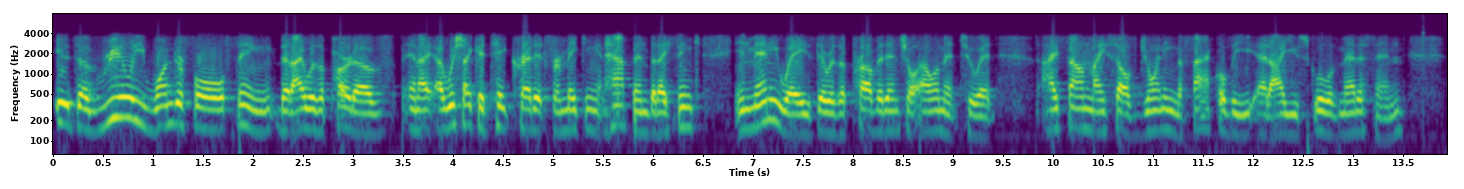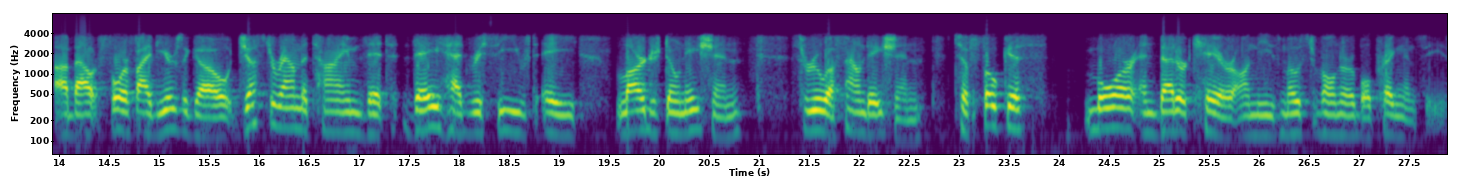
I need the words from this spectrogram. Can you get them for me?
it's a really wonderful thing that I was a part of, and I, I wish I could take credit for making it happen. But I think in many ways there was a providential element to it. I found myself joining the faculty at IU School of Medicine about four or five years ago, just around the time that they had received a large donation through a foundation to focus more and better care on these most vulnerable pregnancies.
